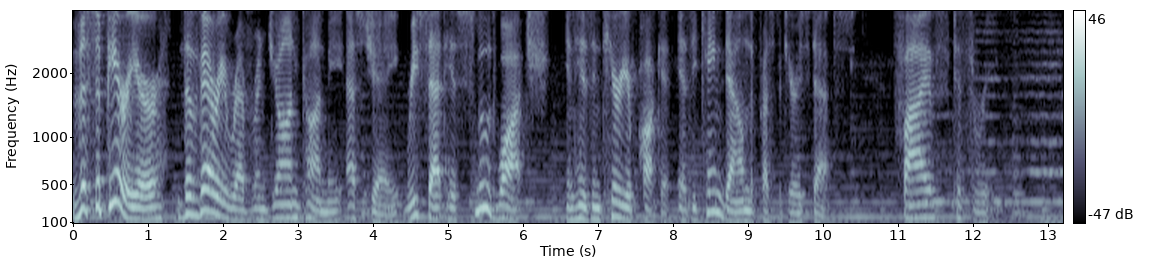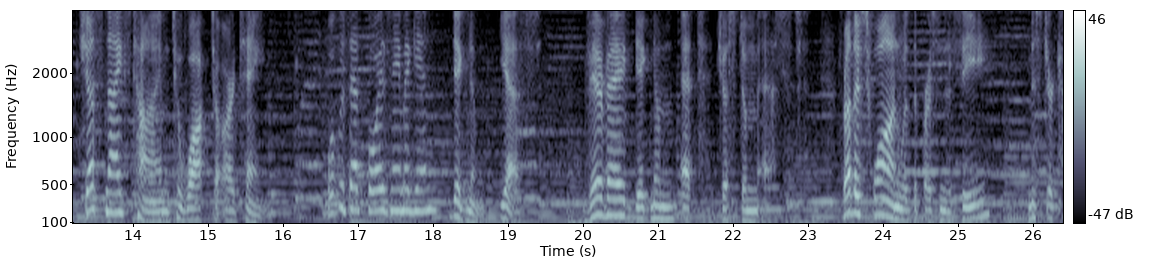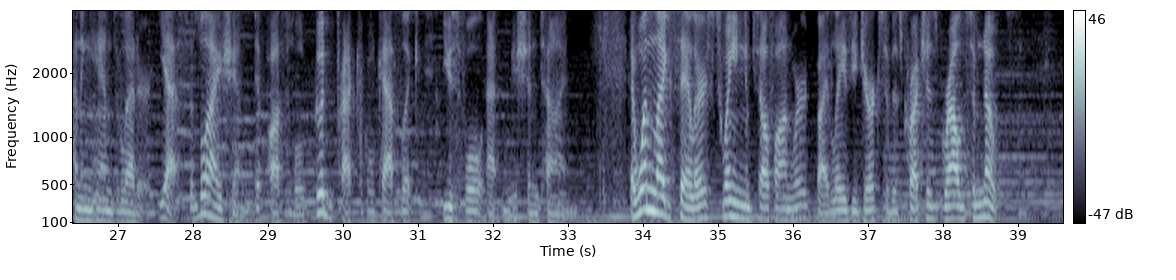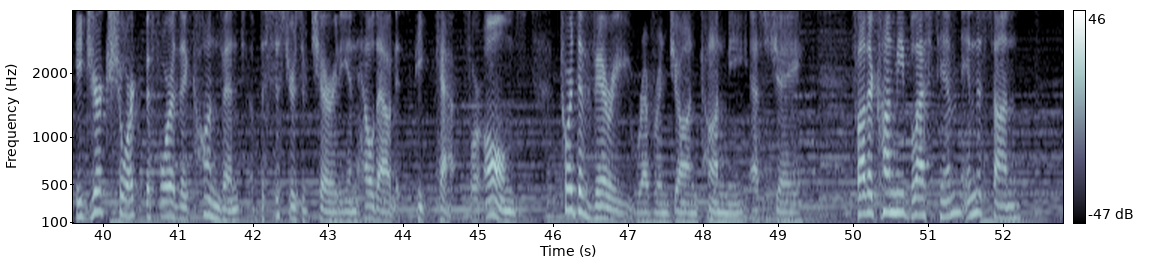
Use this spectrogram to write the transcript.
The Superior, the Very Reverend John Conmee, S.J., reset his smooth watch in his interior pocket as he came down the presbytery steps. Five to three. Just nice time to walk to Artane. What was that boy's name again? Dignum, yes. Vere dignum et justum est. Brother Swan was the person to see. Mr. Cunningham's letter. Yes, oblige him, if possible. Good practical Catholic, useful at mission time. A one legged sailor, swinging himself onward by lazy jerks of his crutches, growled some notes. He jerked short before the convent of the Sisters of Charity and held out his peaked cap for alms toward the very Reverend John Conmee, S.J. Father Conmee blessed him in the sun,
